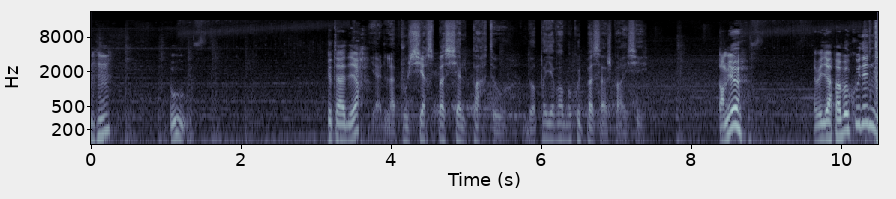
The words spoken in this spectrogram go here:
Mhm. Ouh. Qu'est-ce que t'as à dire Il y a de la poussière spatiale partout. Doit pas y avoir beaucoup de passages par ici. Tant mieux. Ça veut dire pas beaucoup d'ennemis.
